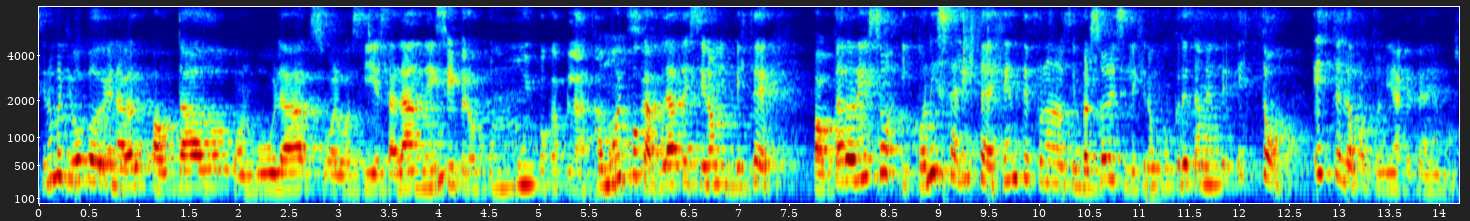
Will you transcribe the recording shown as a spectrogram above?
si no me equivoco, deben haber pautado con Google Ads o algo así esa landing. Sí, pero con muy poca plata. Con muy poca plata hicieron, viste, pautaron eso y con esa lista de gente fueron los inversores y le dijeron concretamente, esto, esta es la oportunidad que tenemos.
